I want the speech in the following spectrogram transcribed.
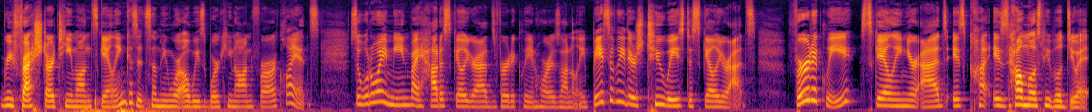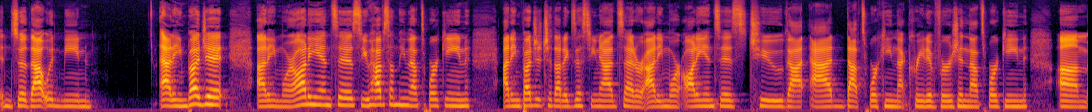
refreshed our team on scaling because it's something we're always working on for our clients. So, what do I mean by how to scale your ads vertically and horizontally? Basically, there's two ways to scale your ads vertically scaling your ads is is how most people do it. And so that would mean adding budget, adding more audiences. So you have something that's working, adding budget to that existing ad set or adding more audiences to that ad that's working, that creative version that's working, um,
